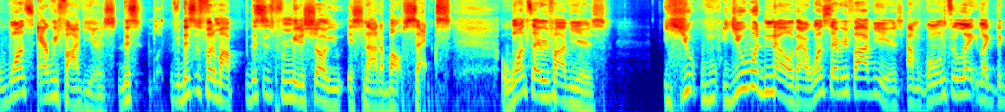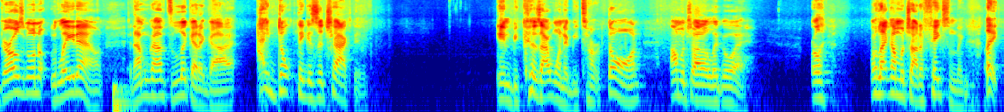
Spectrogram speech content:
once every 5 years. This this is for my this is for me to show you it's not about sex. Once every 5 years, you you would know that once every 5 years I'm going to lay like the girl's going to lay down and I'm going to have to look at a guy I don't think is attractive. And because I want to be turned on, I'm to try to look away. Or like, or like I'm to try to fake something. Like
